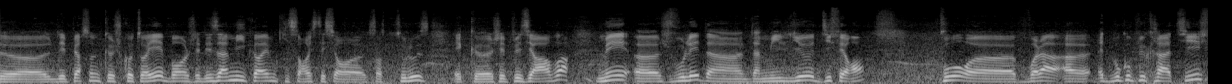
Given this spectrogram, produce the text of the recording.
euh, des personnes que je côtoyais. Bon, j'ai des amis quand même qui sont restés sur, Toulouse et que j'ai plaisir à revoir, mais je voulais d'un milieu différent pour voilà, être beaucoup plus créatif,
